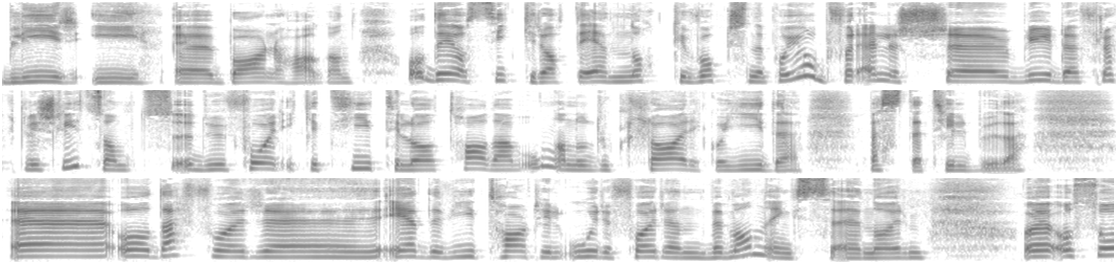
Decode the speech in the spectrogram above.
blir i eh, barnehagene. Og det å sikre at det er nok voksne på jobb, for ellers blir det fryktelig slitsomt. Du får ikke tid til å ta deg av ungene, og du klarer ikke å gi det beste tilbudet. Og Derfor eh, er det vi tar til orde for en bemanningsnorm. Og og så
